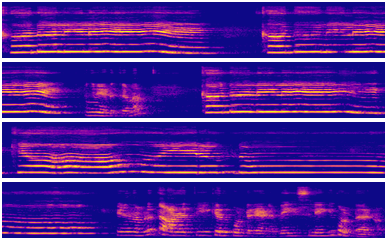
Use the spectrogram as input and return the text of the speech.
കനലിലേ കനലിലേ അങ്ങനെ പിന്നെ നമ്മൾ താഴത്തേക്ക് അത് കൊണ്ടുവരികയാണ്. ബേസിലേക്ക് കൊണ്ടുവരണം.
